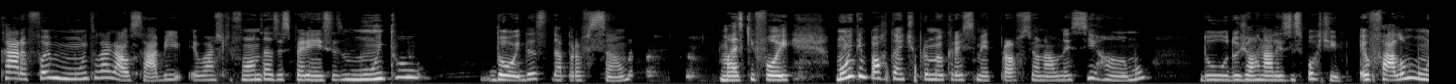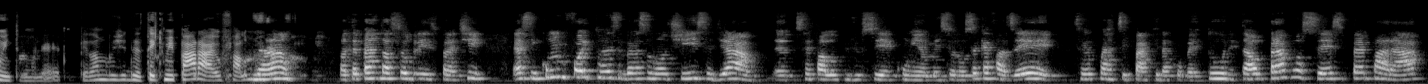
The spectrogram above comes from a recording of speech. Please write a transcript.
cara, foi muito legal, sabe? Eu acho que foi uma das experiências muito doidas da profissão mas que foi muito importante para o meu crescimento profissional nesse ramo do, do, jornalismo esportivo. Eu falo muito, mulher, pelo amor de Deus, tem que me parar, eu falo muito. Não, vou até perguntar sobre isso para ti. É assim, como foi que tu recebeu essa notícia de, ah, é, você falou que o José Cunha mencionou, você quer fazer, você quer participar aqui da cobertura e tal, para você se preparar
